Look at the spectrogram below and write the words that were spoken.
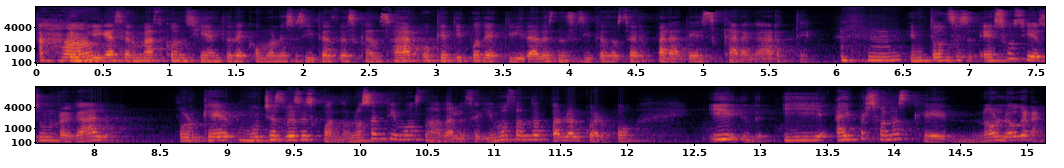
te obliga a ser más consciente de cómo necesitas descansar o qué tipo de actividades necesitas hacer para descargarte. Entonces, eso sí es un regalo. porque muchas veces cuando no sentimos nada le seguimos dando palo al cuerpo y, y hay personas que no logran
